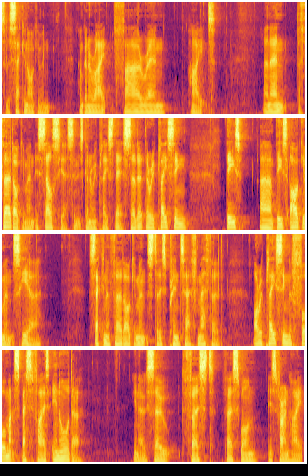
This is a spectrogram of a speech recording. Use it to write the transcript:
So the second argument, I'm going to write Fahrenheit. And then the third argument is Celsius, and it's going to replace this. So that they're replacing these uh, these arguments here, second and third arguments to this printf method, are replacing the format specifiers in order. You know, so first first one is Fahrenheit,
